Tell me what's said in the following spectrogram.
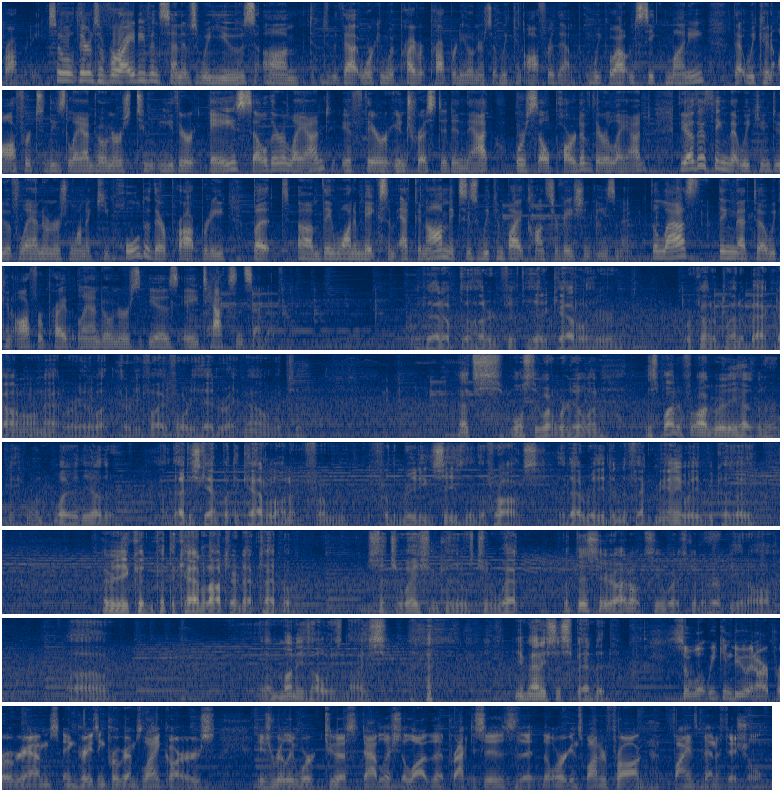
property. So there's a variety of incentives we use um, that working with private property owners that we can offer them. We go out and seek money that we can offer to these landowners to either A, sell their land if they're interested in that or sell part of their land. The other thing that we can do if landowners want to keep hold of their property but um, they want to make some economics is we can buy a conservation easement. The last thing that uh, we can offer private landowners is a tax incentive. We've had up to 150 head of cattle here. We're kind of trying to back down on that. We're at about 35, 40 head right now, but uh, that's mostly what we're doing. The spotted frog really hasn't hurt me one way or the other. I just can't put the cattle on it from for the breeding season of the frogs. That really didn't affect me anyway because I I really couldn't put the cattle out there in that type of situation because it was too wet. But this here, I don't see where it's going to hurt me at all. Uh, and money's always nice. you manage to spend it. So what we can do in our programs and grazing programs like ours is really work to establish a lot of the practices that the Oregon spotted frog finds beneficial.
